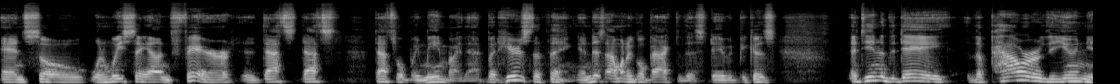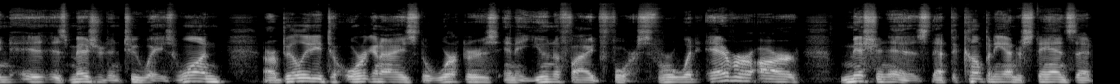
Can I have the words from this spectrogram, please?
and so when we say unfair that's that's that's what we mean by that but here's the thing and this I want to go back to this david because at the end of the day, the power of the union is, measured in two ways. One, our ability to organize the workers in a unified force for whatever our mission is, that the company understands that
